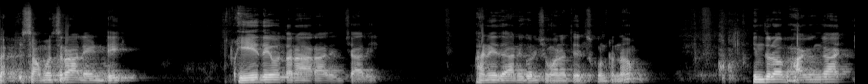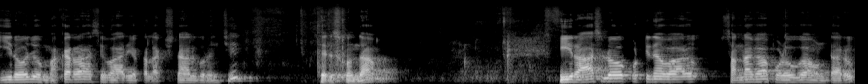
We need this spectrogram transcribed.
లక్కీ సంవత్సరాలు ఏంటి ఏ దేవతను ఆరాధించాలి అనే దాని గురించి మనం తెలుసుకుంటున్నాం. ఇందులో భాగంగా ఈరోజు మకర రాశి వారి యొక్క లక్షణాల గురించి తెలుసుకుందాం. ఈ రాశిలో పుట్టినవారు సన్నగా పొడవుగా ఉంటారు.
